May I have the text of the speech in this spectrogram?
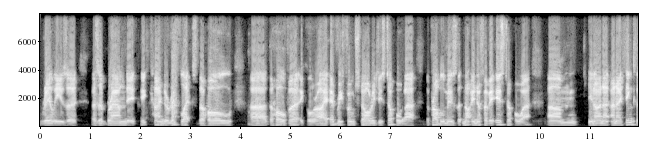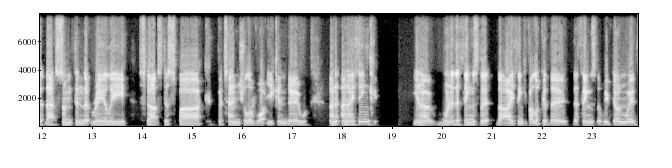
really is a as a brand, it, it kind of reflects the whole uh, the whole vertical, right? Every food storage is Tupperware. The problem is that not enough of it is Tupperware. Um, you know, and I, and I think that that's something that really starts to spark potential of what you can do. And and I think, you know, one of the things that that I think, if I look at the the things that we've done with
